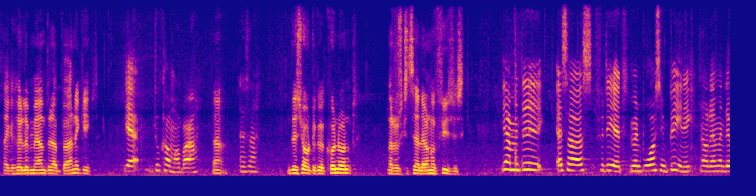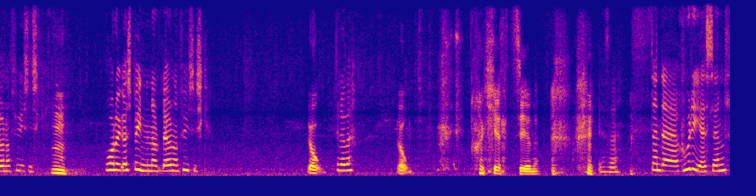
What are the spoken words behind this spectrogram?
så jeg kan høre lidt mere om det der børnegigt. Ja, du kommer bare. Ja. Altså, Men det er sjovt, det gør kun ondt, når du skal til at lave noget fysisk. Ja, men det er altså også fordi, at man bruger sine ben, ikke? Når det er, man laver noget fysisk. Mm. Bruger du ikke også benene, når du laver noget fysisk? Jo, Eller hvad? jo. Okay, Sienna. Altså, den der hoodie, jeg sendte,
